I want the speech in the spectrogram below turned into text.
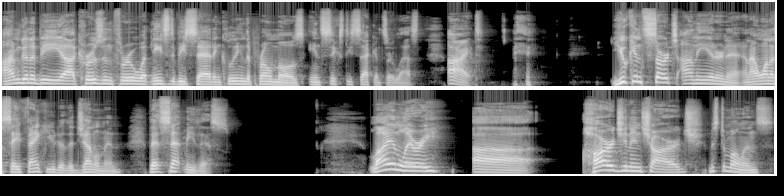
I'm going to be uh, cruising through what needs to be said, including the promos, in 60 seconds or less. All right. you can search on the internet, and I want to say thank you to the gentleman that sent me this. Lion Larry, uh, Harge and in charge, Mr. Mullins,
